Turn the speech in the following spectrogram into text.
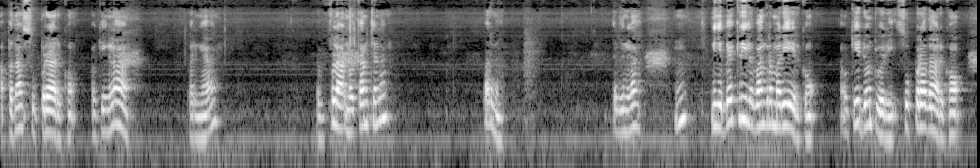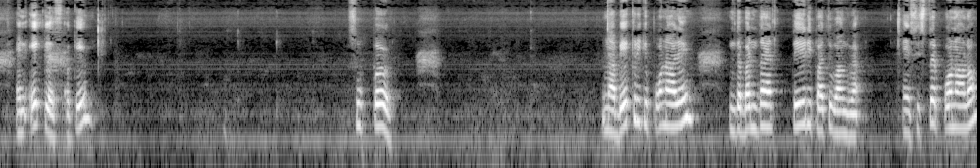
அப்போ தான் சூப்பராக இருக்கும். ஓகேங்களா? பாருங்க. எவ்வளோ நான் காமிச்சேன்னா பாருங்கள் தெரியுதுங்களா? ம்? நீங்கள் பேக்கரியில் வாங்குற மாதிரியே இருக்கும். ஓகே டோன்ட் வரி. சூப்பராக தான் இருக்கும். And eggless okay? சூப்பர். நான் பேக்கரிக்கு போனாலே இந்த பன் தான் தேடி பார்த்து வாங்குவேன். என் சிஸ்டர் போனாலும்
